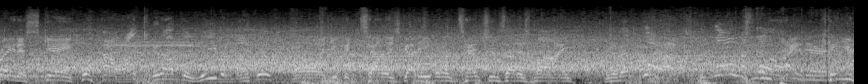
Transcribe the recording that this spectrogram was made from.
Great escape. Wow, I cannot believe it, Michael. Oh, and you can tell he's got evil intentions on his mind. And no matter- What a clothesline! Can you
